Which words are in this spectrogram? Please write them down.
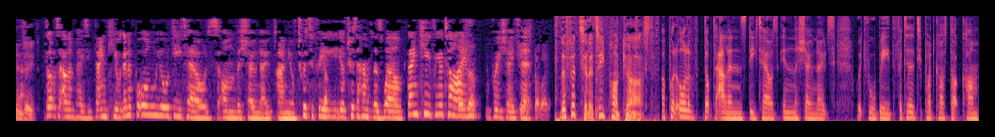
indeed. Dr. Allan Pacey, thank you. We're going to put all your details on the show notes and your Twitter feed, yep. your Twitter handle as well. Thank you for your time. Pleasure. Appreciate Cheers, it. Bye bye. The Fertility Podcast. I'll put all of Dr. Allan's details in the show notes, which will be thefertilitypodcast.com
